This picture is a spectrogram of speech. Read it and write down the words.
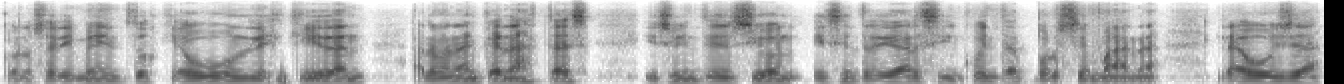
con los alimentos que aún les quedan. Armarán canastas y su intención es entregar 50 por semana. La olla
